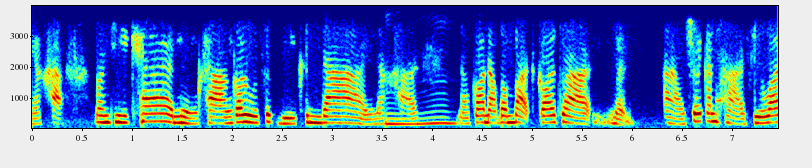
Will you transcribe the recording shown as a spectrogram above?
เนี้ยค่ะบางทีแค่หนึ่งครั้งก็รู้สึกดีขึ้นได้นะคะอืมแล้วก็นักบำบัดก็จะเหมือนอ่าช่วยกันหาซิว่า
